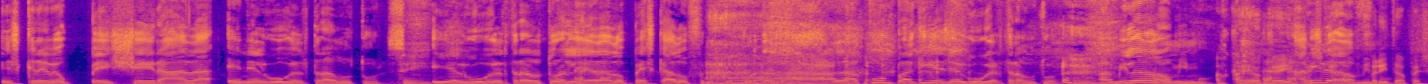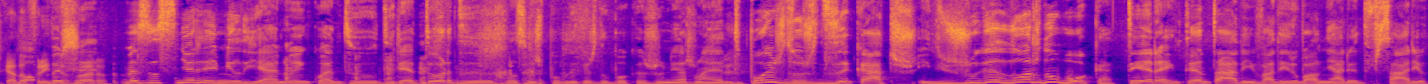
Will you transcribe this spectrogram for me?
escribió pecherada en el Google Traductor. Sí. Y el Google Traductor le ha dado pescado frito. Tanto, la culpa aquí es del Google Traductor. A mí le da lo mismo. Ok, ok. A mí le da Pescado lo mismo. frito, pescado Bom, frito, mas, claro. mas o senhor Emiliano, enquanto diretor de Relações Públicas do Boca Juniors, não é? Depois dos desacatos e dos jogadores do Boca terem tentado invadir o balneário adversário,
